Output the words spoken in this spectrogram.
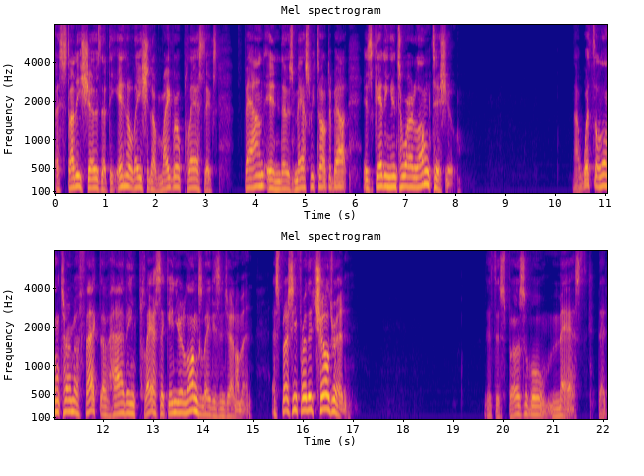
A study shows that the inhalation of microplastics found in those masks we talked about is getting into our lung tissue. Now, what's the long term effect of having plastic in your lungs, ladies and gentlemen, especially for the children? This disposable mask that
